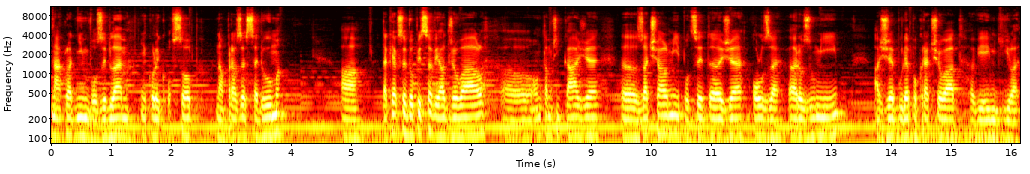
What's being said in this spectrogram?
nákladním vozidlem několik osob na Praze 7 a tak, jak se v dopise vyjadřoval, eh, on tam říká, že eh, začal mít pocit, že Olze rozumí a že bude pokračovat v jejím díle.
